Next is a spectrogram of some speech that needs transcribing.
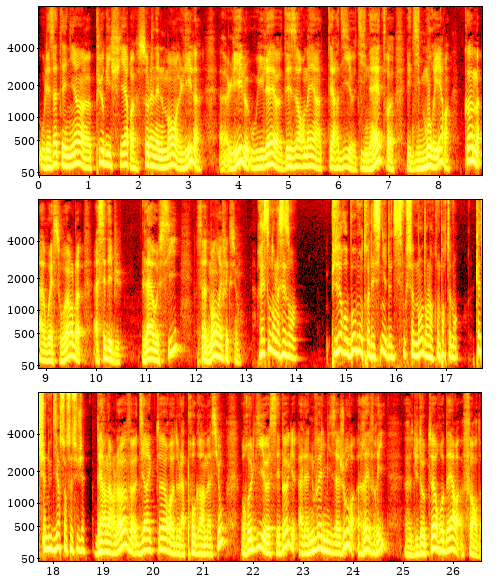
où les Athéniens purifièrent solennellement l'île, l'île où il est désormais interdit d'y naître et d'y mourir, comme à Westworld à ses débuts. Là aussi, ça demande réflexion. Restons dans la saison 1. Plusieurs robots montrent des signes de dysfonctionnement dans leur comportement. Qu'as-tu à nous dire sur ce sujet? Bernard Love, directeur de la programmation, relie euh, ces bugs à la nouvelle mise à jour Rêverie euh, du docteur Robert Ford,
